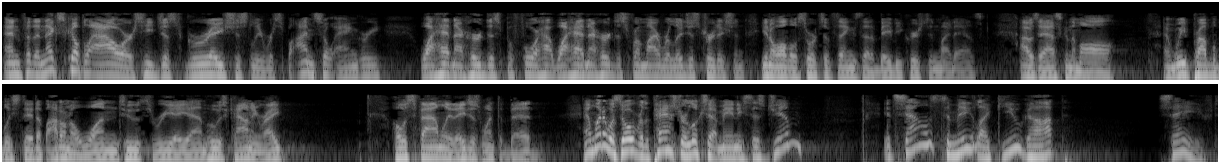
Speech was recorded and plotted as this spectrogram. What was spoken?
and for the next couple of hours, he just graciously responds. I'm so angry. Why hadn't I heard this before? How, why hadn't I heard this from my religious tradition? You know, all those sorts of things that a baby Christian might ask. I was asking them all. And we probably stayed up, I don't know, 1, 2, 3 a.m. Who was counting, right? Host family, they just went to bed. And when it was over, the pastor looks at me and he says, Jim, it sounds to me like you got saved.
